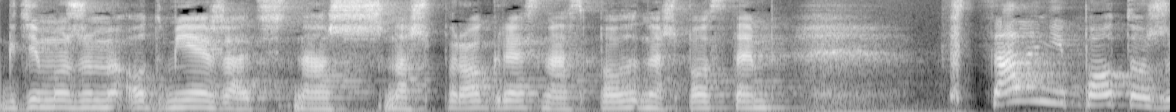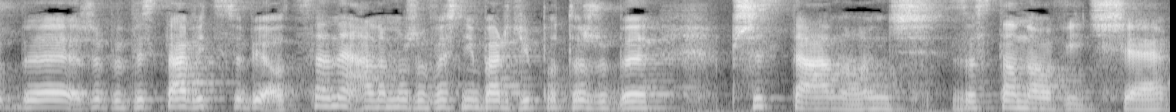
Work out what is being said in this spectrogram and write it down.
gdzie możemy odmierzać nasz, nasz progres, nasz, nasz postęp. Wcale nie po to, żeby, żeby wystawić sobie ocenę, ale może właśnie bardziej po to, żeby przystanąć, zastanowić się.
